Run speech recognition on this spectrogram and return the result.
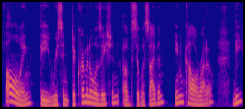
Following the recent decriminalization of psilocybin in Colorado, the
